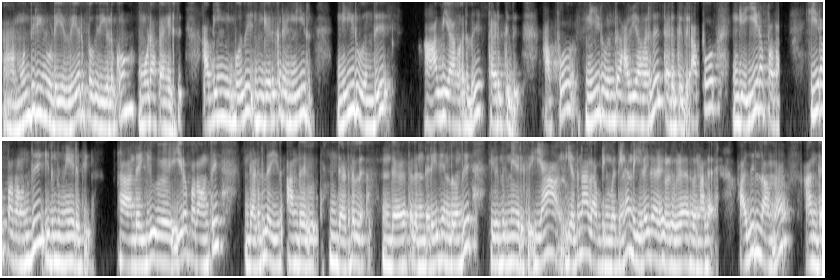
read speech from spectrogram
முந்திரியினுடைய வேர் பகுதிகளுக்கும் மூடாக்காயிடுது. அப்படிங்கும்போது இங்கே இருக்கிற நீர் நீர் வந்து ஆவியாகிறது தடுக்குது. அப்போ நீர் வந்து ஆவியாகிறது தடுக்குது. அப்போ இங்க ஈரப்பதம் ஈரப்பதம் வந்து இருந்துக்கினே இருக்கு. அந்த ஈரப்பதம் வந்து இந்த இடத்துல அந்த இந்த இடத்துல இந்த இடத்துல இந்த ரீஜன்ல வந்து இருந்துக்கினே இருக்கு. ஏன் எதனால அப்படின்னு பார்த்தீங்கன்னா அந்த இலைதழைகள் விழுறதுனால அது இல்லாம அந்த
